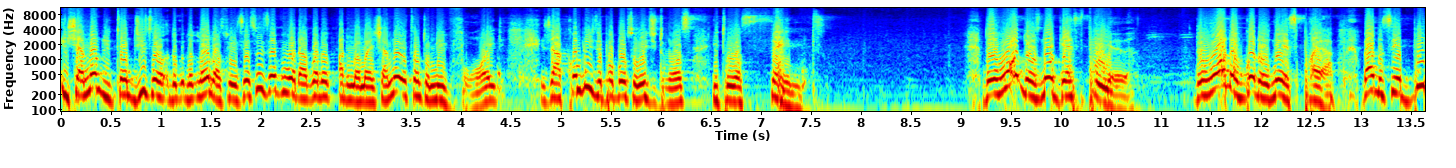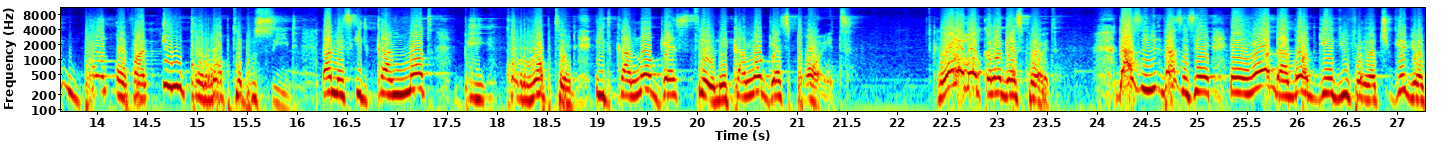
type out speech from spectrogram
It shall not return. Jesus, the, the Lord was saying, so is every word that goeth out of my mouth, it shall not return to me void. It shall accomplish the purpose for which it was, it was sent. The word does not get stale. The word of God does not expire. Bible says, being born of an incorruptible seed. That means it cannot be corrupted. It cannot get stale. It cannot get spoiled. The word of God cannot get spoiled. That's that's to say a word that God gave you for your gave your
